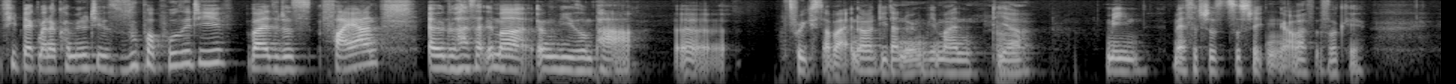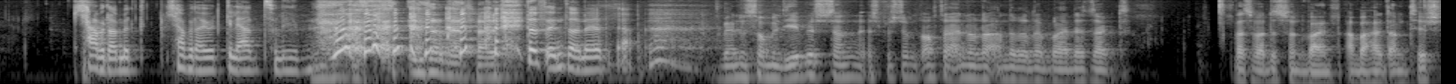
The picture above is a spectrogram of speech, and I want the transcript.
Feedback meiner Community ist super positiv, weil sie das feiern. Äh, du hast halt immer irgendwie so ein paar äh, Freaks dabei, ne, die dann irgendwie meinen, dir ja. mean Messages zu schicken, aber es ist okay. Ich habe damit, ich habe damit gelernt zu leben. das Internet halt. Das Internet, ja. Wenn du Sommelier bist, dann ist bestimmt auch der eine oder andere dabei, der sagt, was war das für ein Wein? Aber halt am Tisch.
